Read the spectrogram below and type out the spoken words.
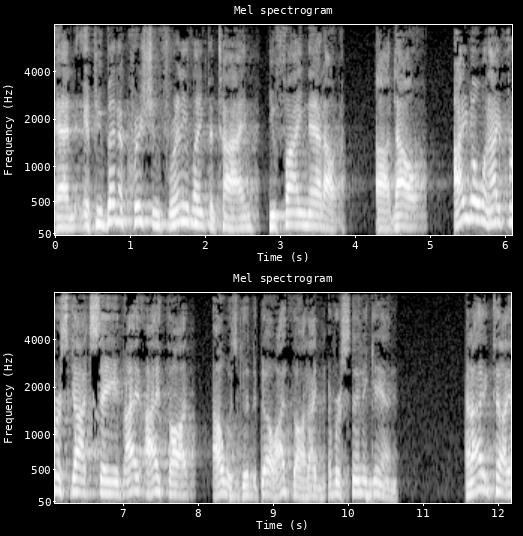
and if you've been a Christian for any length of time, you find that out. Uh, now, I know when I first got saved, I, I thought I was good to go. I thought I'd never sin again. And I tell you,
